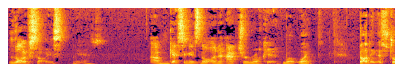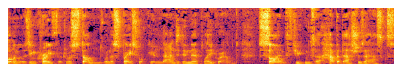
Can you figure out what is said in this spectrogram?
Life size. Yes. I'm guessing it's not an actual rocket. Well, wait. Budding astronomers in Crayford were stunned when a space rocket landed in their playground. Science students at Haberdashers' Aske's,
